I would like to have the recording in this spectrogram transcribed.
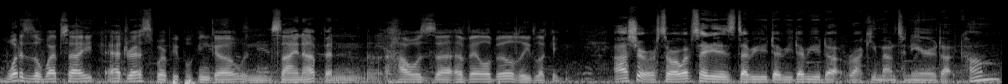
What is the website address where people can go and sign up, and how is uh, availability looking? Uh, sure. So our website is www.rockymountaineer.com,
